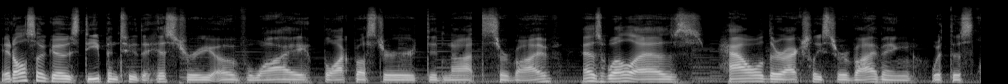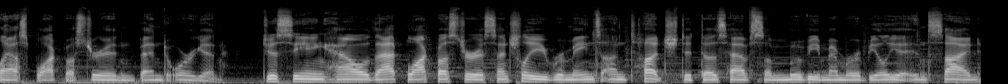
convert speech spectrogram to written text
It also goes deep into the history of why Blockbuster did not survive as well as how they're actually surviving with this last Blockbuster in Bend, Oregon just seeing how that blockbuster essentially remains untouched. It does have some movie memorabilia inside,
